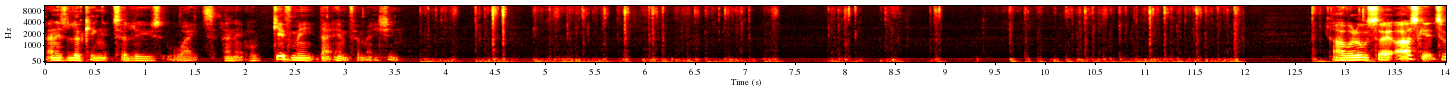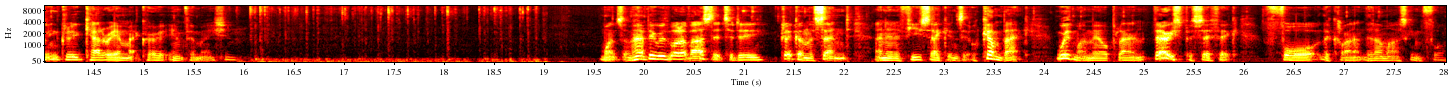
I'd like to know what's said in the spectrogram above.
and is looking to lose weight, and it will give me that information. I will also ask it to include calorie and macro information. Once I'm happy with what I've asked it to do, click on the send and in a few seconds it will come back with my meal plan, very specific for the client that I'm asking for.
